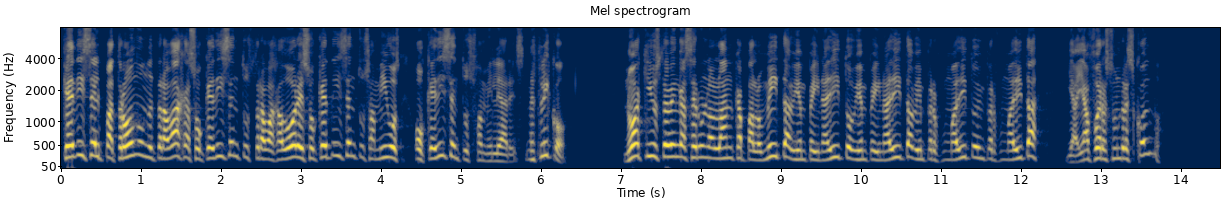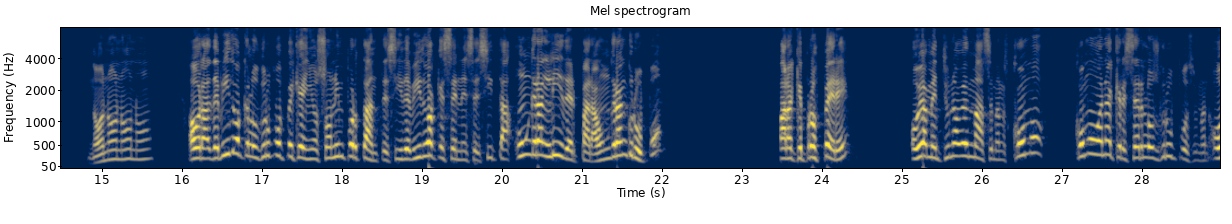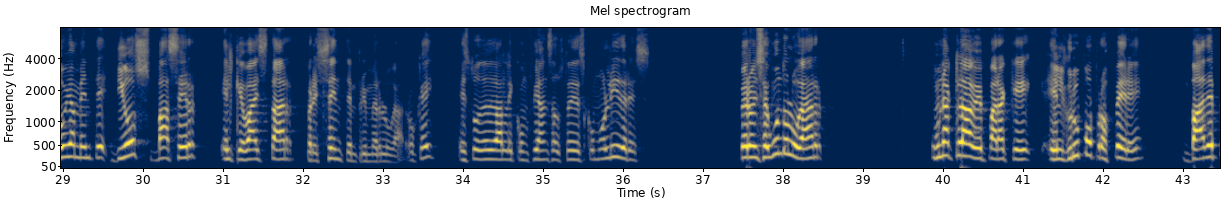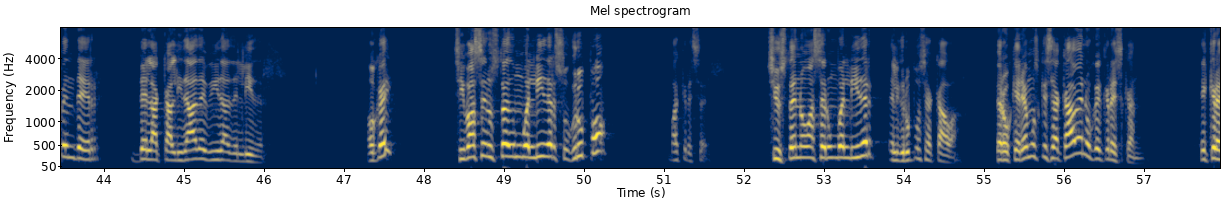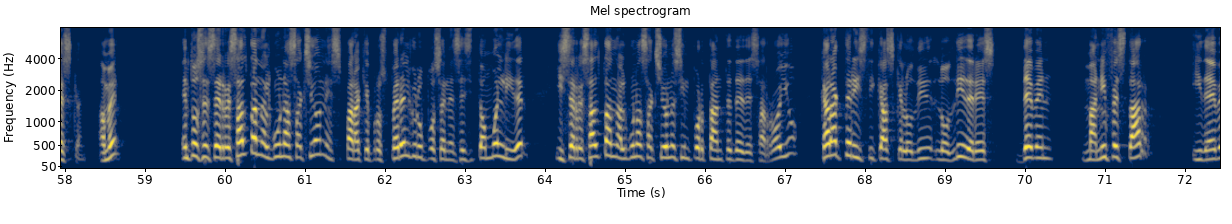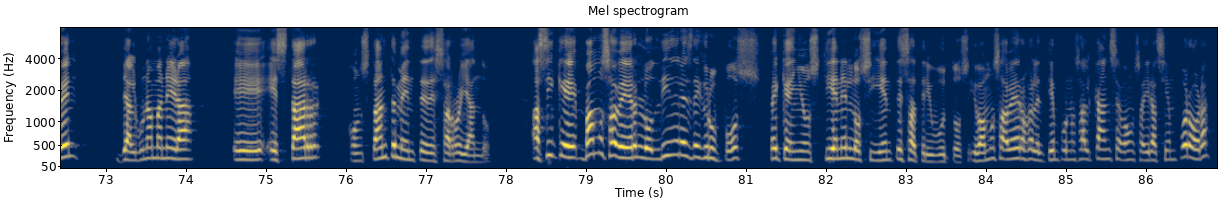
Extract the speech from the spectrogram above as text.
¿Qué dice el patrón donde trabajas? ¿O qué dicen tus trabajadores? ¿O qué dicen tus amigos? ¿O qué dicen tus familiares? ¿Me explico? No aquí usted venga a hacer una blanca palomita, bien peinadito, bien peinadita, bien perfumadito, bien perfumadita, y allá afuera es un rescoldo. No, no, no, no. Ahora, debido a que los grupos pequeños son importantes y debido a que se necesita un gran líder para un gran grupo, para que prospere, obviamente, una vez más, hermanos, ¿cómo, cómo van a crecer los grupos? Obviamente, Dios va a ser el que va a estar presente en primer lugar, ¿ok? Esto debe darle confianza a ustedes como líderes. Pero en segundo lugar, una clave para que el grupo prospere va a depender de la calidad de vida del líder. ¿Ok? Si va a ser usted un buen líder, su grupo va a crecer. Si usted no va a ser un buen líder, el grupo se acaba. Pero queremos que se acaben o que crezcan. Que crezcan. Amén. Entonces se resaltan algunas acciones. Para que prospere el grupo se necesita un buen líder y se resaltan algunas acciones importantes de desarrollo, características que los, líderes deben manifestar y deben de alguna manera eh, estar constantemente desarrollando. Así que vamos a ver, los líderes de grupos pequeños tienen los siguientes atributos. Y vamos a ver, ojalá el tiempo nos alcance, vamos a ir a 100 por hora,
